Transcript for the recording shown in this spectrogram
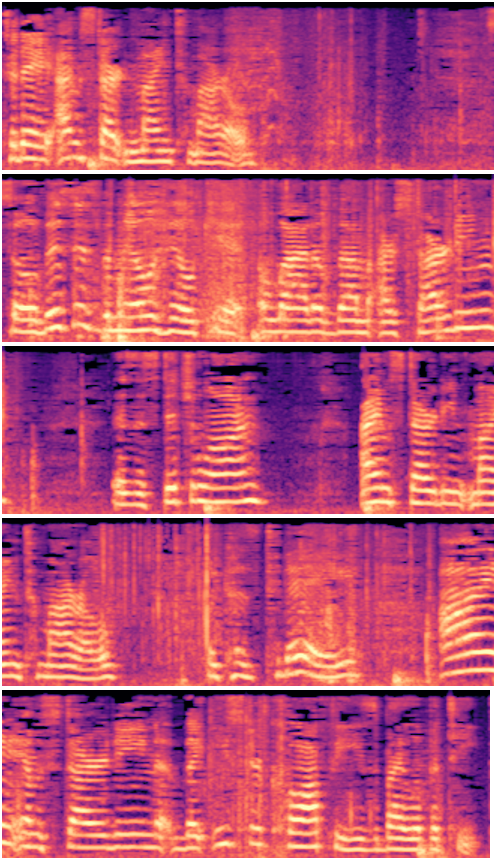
Today, I'm starting mine tomorrow. So this is the Mill Hill kit. A lot of them are starting as a stitch along. I'm starting mine tomorrow because today I am starting the Easter Coffees by Le Petite.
